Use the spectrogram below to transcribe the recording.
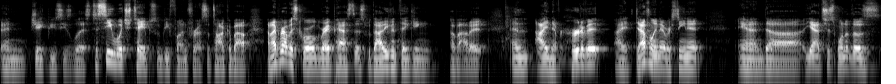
and Jake Busey's list to see which tapes would be fun for us to talk about. And I probably scrolled right past this without even thinking about it. And I never heard of it. I definitely never seen it. And uh, yeah, it's just one of those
